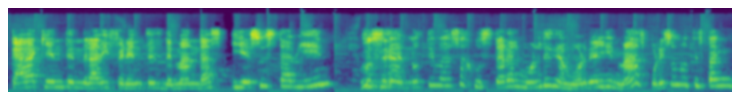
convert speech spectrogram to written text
Cada quien tendrá diferentes demandas y eso está bien. O sea, no te vas a ajustar al molde de amor de alguien más. Por eso no te están,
